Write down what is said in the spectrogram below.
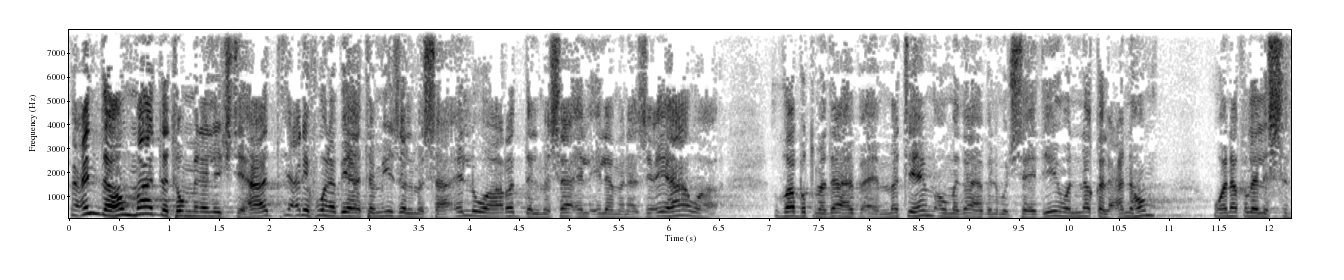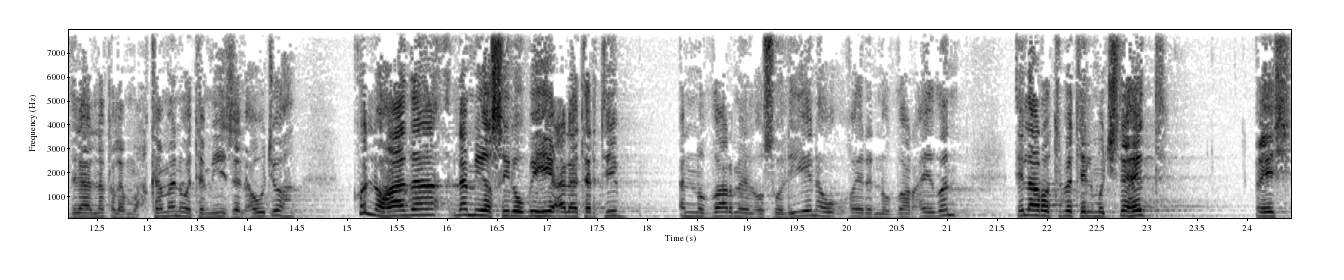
فعندهم مادة من الاجتهاد يعرفون بها تمييز المسائل ورد المسائل إلى منازعها وضبط مذاهب أئمتهم أو مذاهب المجتهدين والنقل عنهم ونقل الاستدلال نقلا محكما وتمييز الأوجه. كل هذا لم يصلوا به على ترتيب النظار من الأصوليين أو غير النظار أيضا إلى رتبة المجتهد إيش؟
